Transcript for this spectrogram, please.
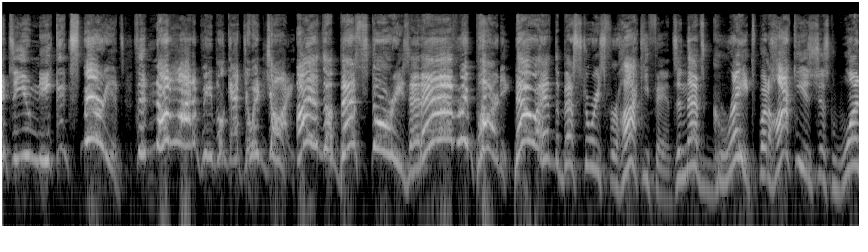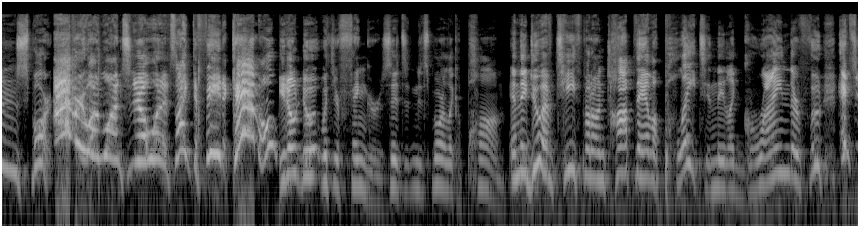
It's a unique experience that not a lot of people get to enjoy. I have the best stories at every party. Now I have the best stories for hockey fans, and that's great, but hockey is just one sport. Everyone wants to know what it's like to feed a camel. You don't do it with your fingers. It's it's more like a palm. And they do have teeth, but on top they have a plate and they like grind their food. It's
